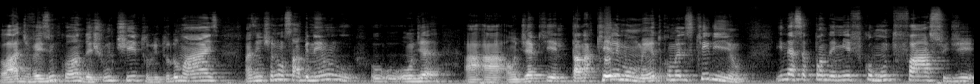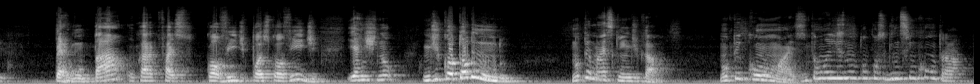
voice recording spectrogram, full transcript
lá de vez em quando, deixa um título e tudo mais, mas a gente não sabe nem o, o onde, é, a, a, onde é que ele está naquele momento como eles queriam. E nessa pandemia ficou muito fácil de perguntar um cara que faz Covid, pós-Covid, e a gente não indicou todo mundo. Não tem mais quem indicar. Não tem como mais. Então eles não estão conseguindo se encontrar.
